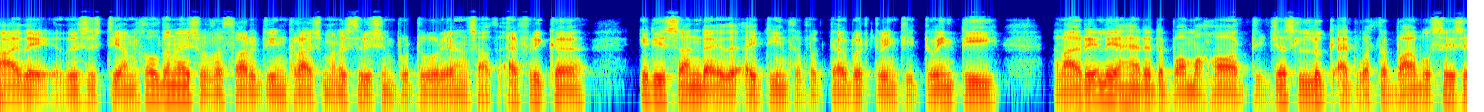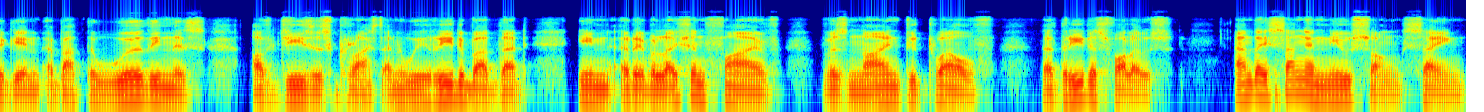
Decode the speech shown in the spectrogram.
Hi there, this is Tian Gildenhuys of Authority in Christ Ministries in Pretoria in South Africa. It is Sunday, the 18th of October 2020, and I really had it upon my heart to just look at what the Bible says again about the worthiness of Jesus Christ. And we read about that in Revelation 5, verse 9 to 12, that read as follows And they sung a new song, saying,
